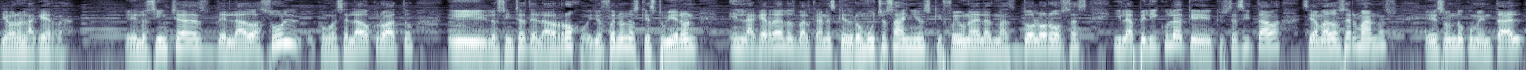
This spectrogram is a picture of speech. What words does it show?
llevaron la guerra. Eh, los hinchas del lado azul, como es el lado croato, y los hinchas del lado rojo. Ellos fueron los que estuvieron en la guerra de los Balcanes, que duró muchos años, que fue una de las más dolorosas. Y la película que, usted citaba se llama Dos Hermanos, es un documental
